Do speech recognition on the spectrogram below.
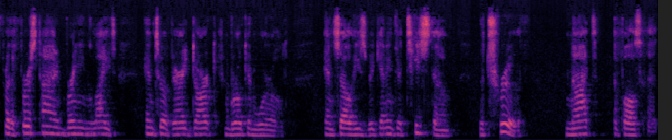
for the first time bringing light into a very dark and broken world. And so he's beginning to teach them the truth, not the falsehood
